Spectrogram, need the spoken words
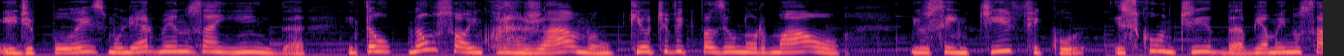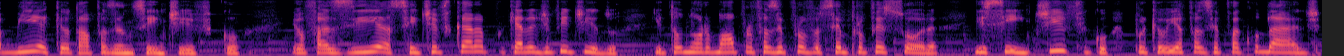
E depois, mulher menos ainda. Então, não só encorajavam que eu tive que fazer o normal e o científico escondida. Minha mãe não sabia que eu estava fazendo científico. Eu fazia científico era porque era dividido. Então normal para fazer ser professora e científico porque eu ia fazer faculdade.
